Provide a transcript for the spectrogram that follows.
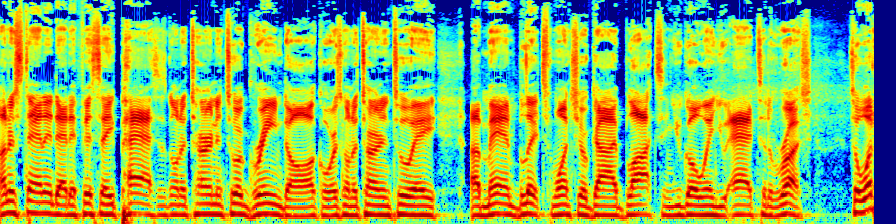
understanding that if it's a pass, it's going to turn into a green dog or it's going to turn into a, a man blitz once your guy blocks and you go in, you add to the rush. So what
